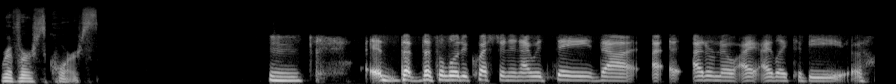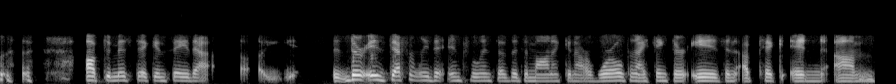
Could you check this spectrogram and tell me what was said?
reverse course? Mm. That, that's a loaded question. And I would say that, I, I don't know, I, I like to be optimistic and say that. Uh, there is definitely the influence of the demonic in our world, and I think there is an uptick in um,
